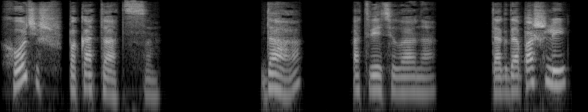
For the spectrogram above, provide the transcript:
«Хочешь покататься?» «Да», — ответила она. «Тогда пошли».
